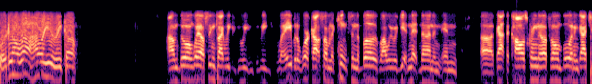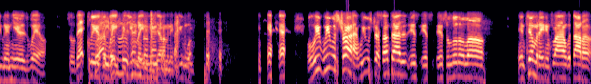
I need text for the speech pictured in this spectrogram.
We're doing well. How are you, Rico? I'm doing well. Seems like we we we were able to work out some of the kinks in the bugs while we were getting that done, and, and uh, got the call screener up on board and got you in here as well. So that clears well, the way for you, ladies and gentlemen. If you want. well, we we was trying. We was trying. Sometimes it's it's it's a little uh, intimidating flying without a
